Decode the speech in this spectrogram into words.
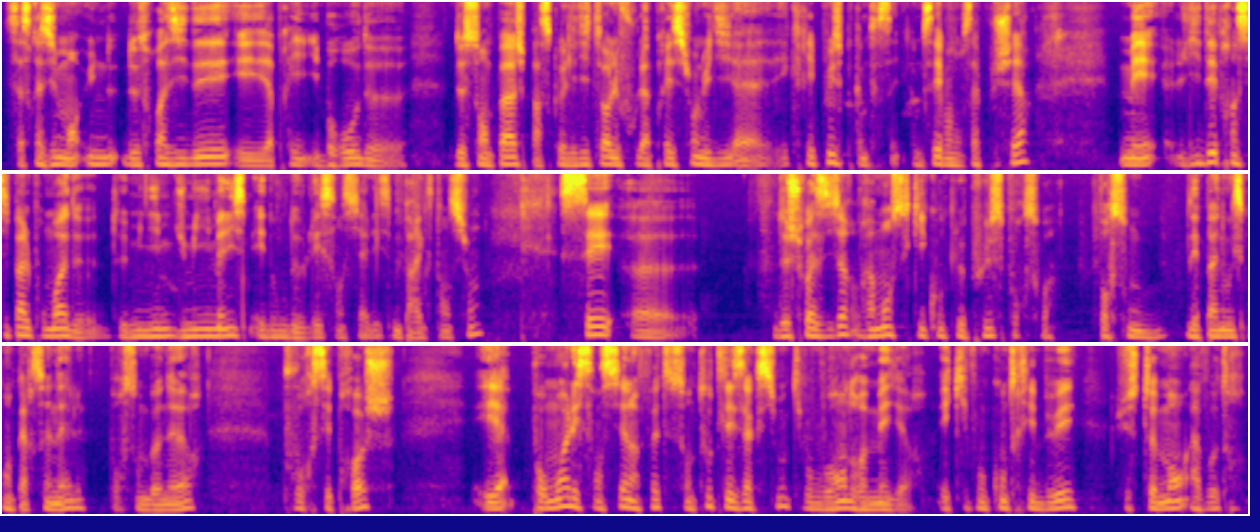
ça se résume en une, deux, trois idées et après il brode 200 pages parce que l'éditeur lui fout la pression, lui dit eh, écris plus, comme ça, comme ça ils vendront ça plus cher. Mais l'idée principale pour moi du minimalisme et donc de l'essentialisme par extension, c'est euh, de choisir vraiment ce qui compte le plus pour soi, pour son épanouissement personnel, pour son bonheur, pour ses proches. Et pour moi, l'essentiel, en fait, ce sont toutes les actions qui vont vous rendre meilleur et qui vont contribuer justement à, votre,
